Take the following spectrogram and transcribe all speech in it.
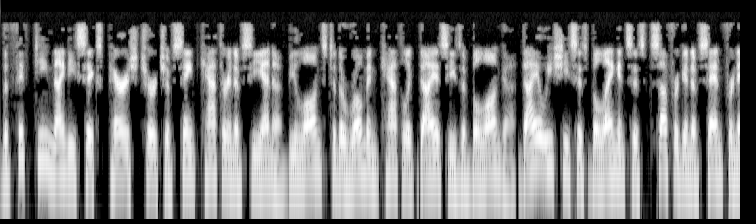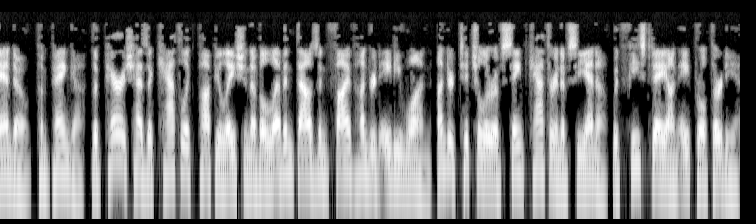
the 1596 parish church of St. Catherine of Siena belongs to the Roman Catholic Diocese of Balanga Dioecesis Balangensis, suffragan of San Fernando, Pampanga. The parish has a Catholic population of 11,581, under titular of St. Catherine of Siena, with feast day on April 30.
